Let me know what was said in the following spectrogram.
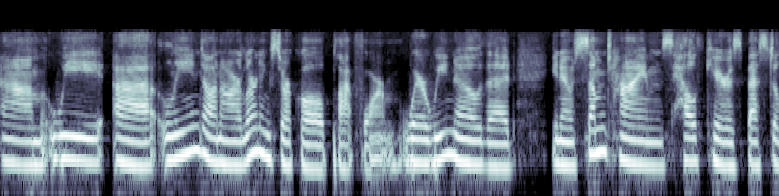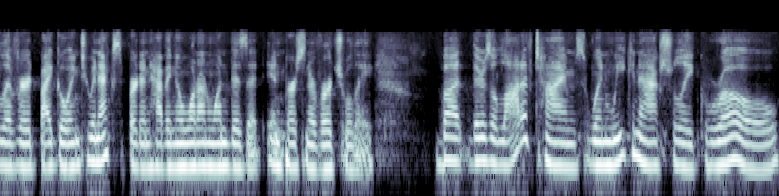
um, we uh, leaned on our Learning Circle platform, where we know that you know sometimes healthcare is best delivered by going to an expert and having a one-on-one visit in person or virtually. But there's a lot of times when we can actually grow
